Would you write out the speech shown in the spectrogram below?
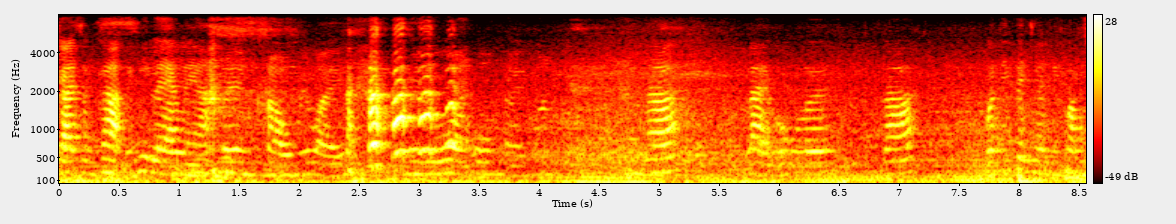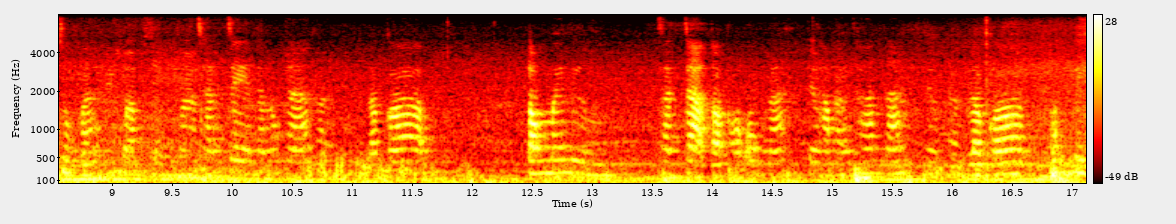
กายสังขารไม่มีแรงเลยอะแรงเข่าไม่ไหวไม่รู้ว่าองค์ไหนมั่งนะ หลายองค์เลยนะวันนี้เป็นไงมีความสุขไหมมีความสุขมากชัดเจนนะลูกนะแล้วก็ต้องไม่ลืมสัจจะต่อพระองค์นะทำให้ท่านนะเจ้าค่ะแล้วก็ทุกปี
